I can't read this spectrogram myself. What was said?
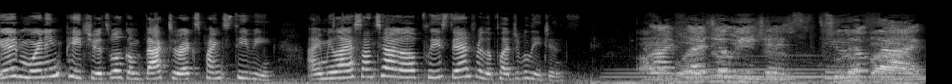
Good morning, Patriots. Welcome back to Rex Pines TV. I'm Elia Santiago. Please stand for the Pledge of Allegiance. I pledge allegiance to the flag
